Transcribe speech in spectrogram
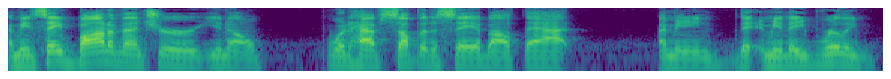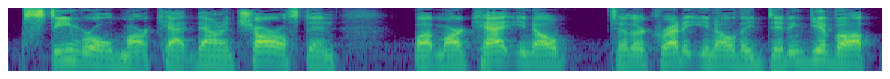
I mean, St. Bonaventure, you know, would have something to say about that. I mean, they, I mean, they really steamrolled Marquette down in Charleston, but Marquette, you know, to their credit, you know, they didn't give up,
